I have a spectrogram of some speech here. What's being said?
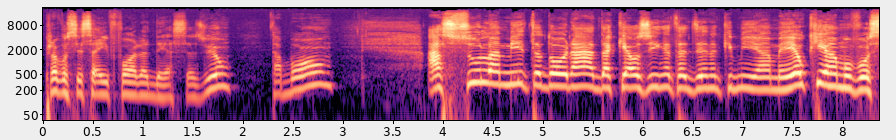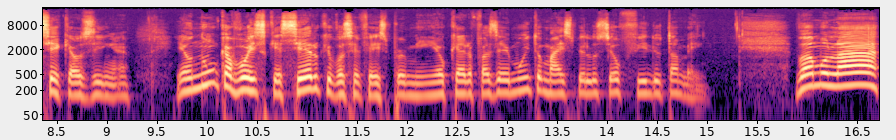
para você sair fora dessas, viu? Tá bom? A Sulamita Dourada, Kelzinha está dizendo que me ama. Eu que amo você, Kelzinha. Eu nunca vou esquecer o que você fez por mim. Eu quero fazer muito mais pelo seu filho também. Vamos lá.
